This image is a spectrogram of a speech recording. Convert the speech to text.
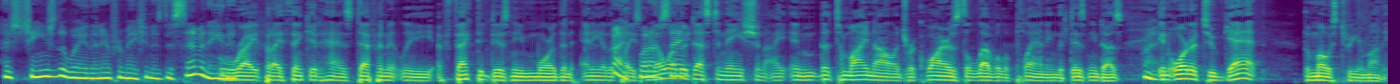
has changed the way that information is disseminated. Right, but I think it has definitely affected Disney more than any other Right, place. but I'm No other saying- destination, I, in the, to my knowledge, requires the level of planning that Disney does Right. in order to get the most for your money.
